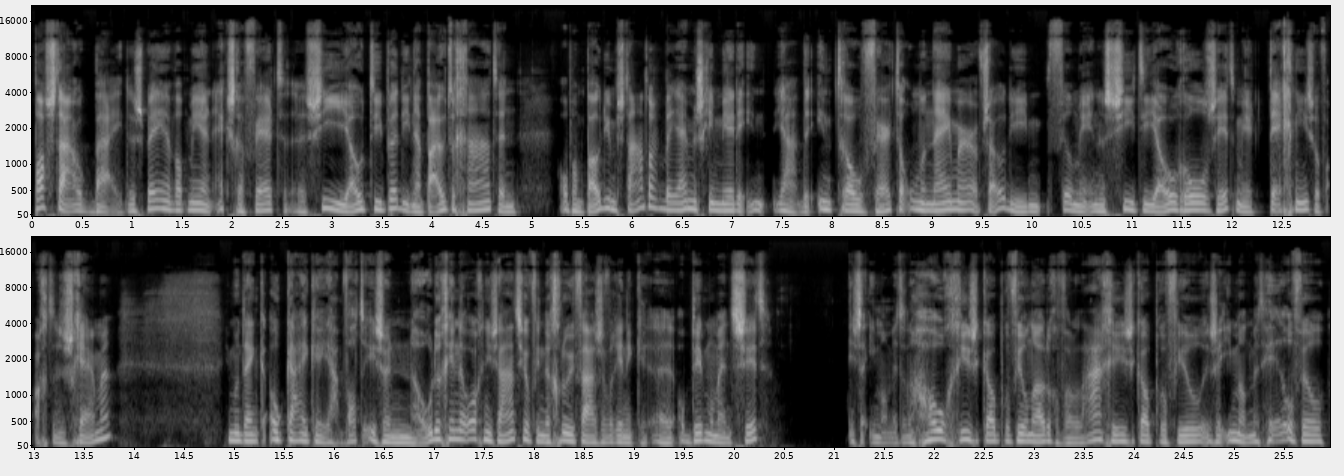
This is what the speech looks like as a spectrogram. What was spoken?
past daar ook bij. Dus ben je wat meer een extravert eh, CEO-type die naar buiten gaat en op een podium staat? Of ben jij misschien meer de, ja, de introverte ondernemer of zo, die veel meer in een CTO-rol zit, meer technisch of achter de schermen? Je moet denken, ook kijken, ja, wat is er nodig in de organisatie of in de groeifase waarin ik uh, op dit moment zit? Is er iemand met een hoog risicoprofiel nodig of een laag risicoprofiel? Is er iemand met heel veel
